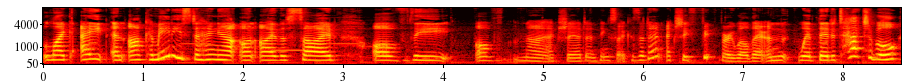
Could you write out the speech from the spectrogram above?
like Eight and Archimedes to hang out on either side of the of no actually i don't think so because they don't actually fit very well there and where they're detachable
